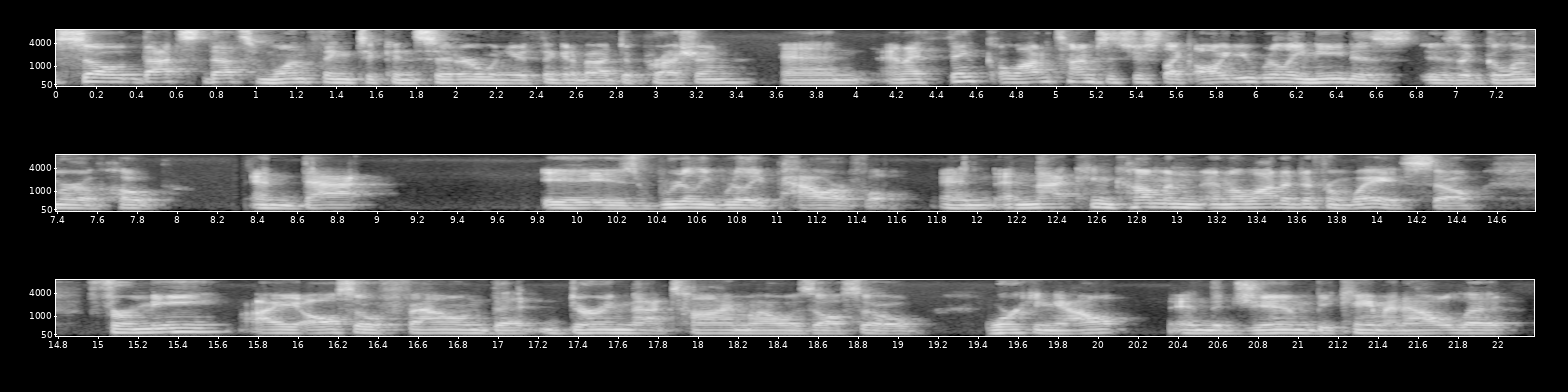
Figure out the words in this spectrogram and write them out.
So that's that's one thing to consider when you're thinking about depression. And and i think a lot of times it's just like all you really need is is a glimmer of hope. And that is really really powerful and and that can come in, in a lot of different ways so for me, I also found that during that time, I was also working out, and the gym became an outlet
